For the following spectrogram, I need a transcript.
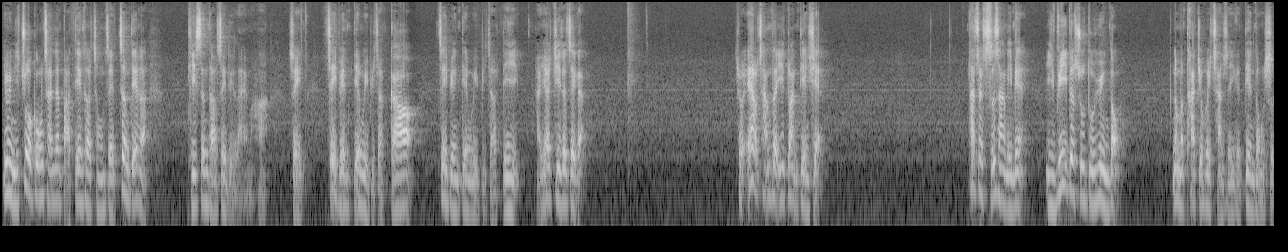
因为你做功才能把电荷从这正电荷提升到这里来嘛啊，所以这边电位比较高，这边电位比较低啊，要记得这个。说 L 长的一段电线，它在磁场里面以 v 的速度运动，那么它就会产生一个电动势，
